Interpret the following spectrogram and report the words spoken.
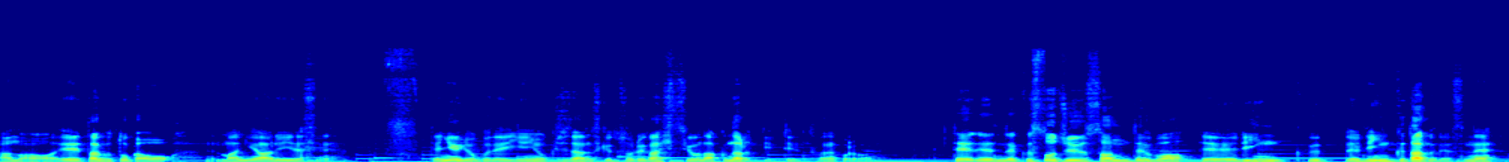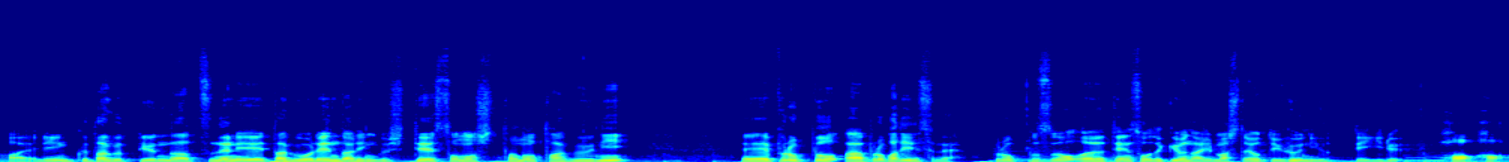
あ、あの A タグとかをマニュアルですね。手入力で入力してたんですけど、それが必要なくなるって言ってるんですかね、これは、で、NEXT13 では、えー、リンクってリンクタグですね。はい。リンクタグっていうのは常に A タグをレンダリングして、その下のタグに、えー、 propあプロパティですね。 props を、えー、転送できるようになりましたよというふうに言っている。はあはあ。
